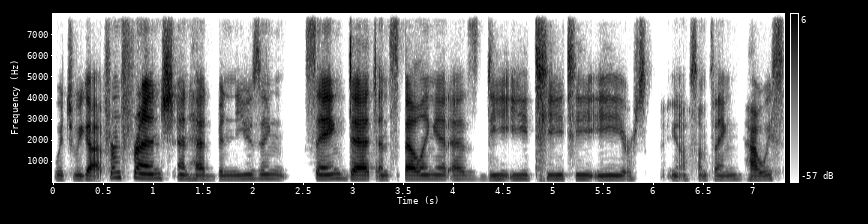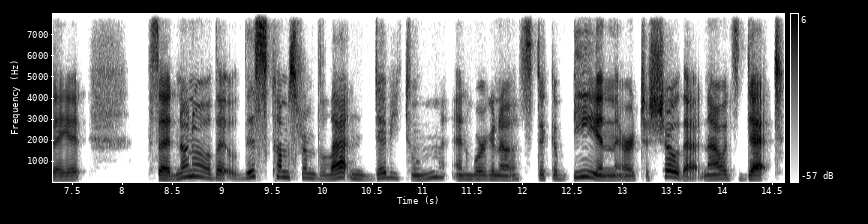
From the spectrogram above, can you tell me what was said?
which we got from french and had been using saying debt and spelling it as d-e-t-t-e or you know something how we say it said no no that this comes from the latin debitum and we're going to stick a b in there to show that now it's debt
